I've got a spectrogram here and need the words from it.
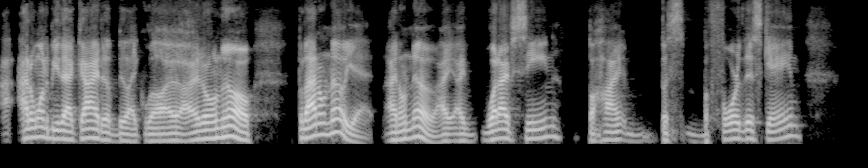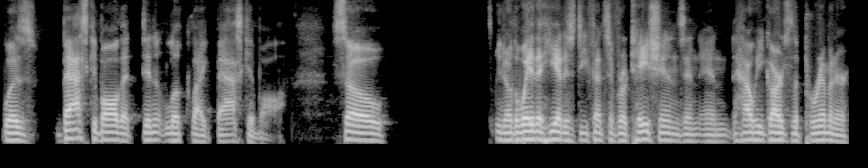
i, I don't want to be that guy to be like well I, I don't know but i don't know yet i don't know i, I what i've seen behind before this game was basketball that didn't look like basketball so you know the way that he had his defensive rotations and and how he guards the perimeter.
